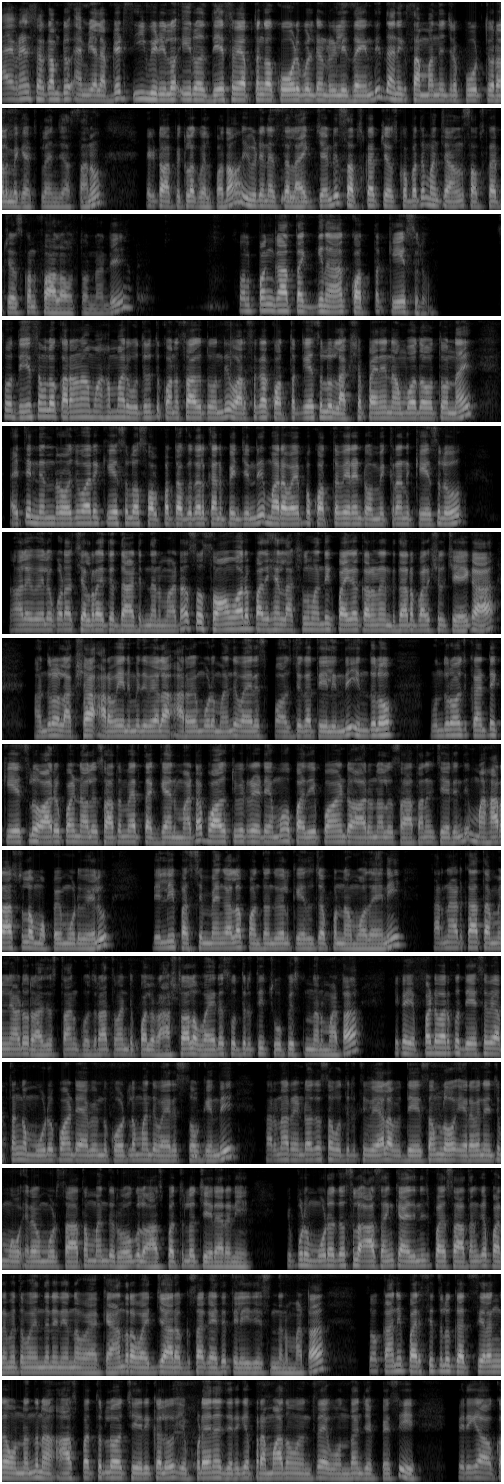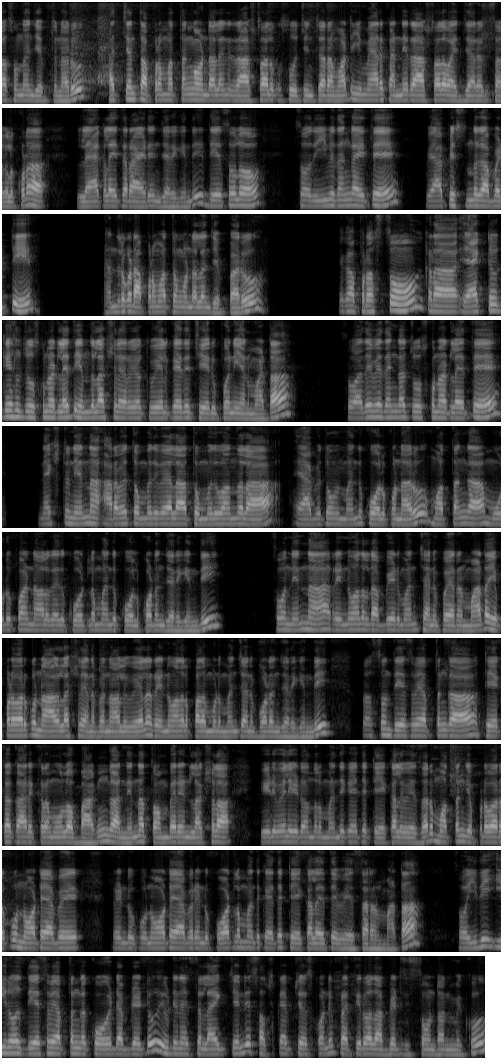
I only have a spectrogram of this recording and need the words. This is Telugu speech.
Hi friends welcome to ML updates ఈ వీడియోలో ఈరోజు దేశవ్యాప్తంగా కోవిడ్ బులెటిన్ రిలీజ్ అయింది. దానికి సంబంధించిన పూర్తి వివరాలు మీకు ఎక్స్ప్లెయిన్ చేస్తాను. ఇక టాపిక్లోకి వెళ్ళిపోదాం. ఈ వీడియోని అయితే లైక్ చేయండి సబ్స్క్రైబ్ చేసుకోకపోతే మన ఛానల్ సబ్స్క్రైబ్ చేసుకొని ఫాలో అవుతుండండి. స్వల్పంగా తగ్గిన కొత్త కేసులు. సో దేశంలో కరోనా మహమ్మారి ఉధృతి కొనసాగుతుంది. వరుసగా కొత్త కేసులు లక్ష పైన నమోదవుతున్నాయి. అయితే నిన్న రోజువారీ కేసులో స్వల్ప తగ్గుదల కనిపించింది. మరోవైపు కొత్త వేరియంట్ ఒమిక్రాన్ కేసులు నాలుగు వేలు కూడా చిల్లర అయితే దాటిందనమాట. సో సోమవారం పదిహేను లక్షల మందికి పైగా కరోనా నిర్ధారణ పరీక్షలు చేయగా అందులో లక్ష అరవై ఎనిమిది వేల అరవై మూడు మంది వైరస్ పాజిటివ్గా తేలింది. ఇందులో ముందు రోజు కంటే కేసులు ఆరు పాయింట్ నాలుగు శాతం మేర తగ్గాయన్నమాట పాజిటివిటీ రేట్ ఏమో పది పాయింట్ ఆరు నాలుగు శాతానికి చేరింది. మహారాష్ట్రలో ముప్పై మూడు వేలు ఢిల్లీ పశ్చిమ బెంగాల్లో పంతొమ్మిది వేలు కేసులు చొప్పున నమోదైనవి కర్ణాటక తమిళనాడు రాజస్థాన్ గుజరాత్ వంటి పలు రాష్ట్రాల్లో వైరస్ ఉధృతి చూపిస్తుందన్నమాట ఇక ఇప్పటి వరకు దేశవ్యాప్తంగా మూడు పాయింట్ యాభై ఎనిమిది కోట్ల మంది వైరస్ సోకింది. కరోనా రెండో దశ ఉధృతి వేళ దేశంలో ఇరవై నుంచి ఇరవై మూడు శాతం మంది రోగులు ఆసుపత్రిలో చేరారని. ఇప్పుడు మూడో దశలో ఆ సంఖ్య ఐదు నుంచి పది శాతానికి పరిమితమైందని నిన్న కేంద్ర వైద్య ఆరోగ్య శాఖ అయితే తెలియజేసిందనమాట సో కానీ పరిస్థితులు గతిశీలంగా ఉన్నందున ఆసుపత్రిలో చేరికలు ఎప్పుడైనా జరిగే ప్రమాదం అయితే ఉందని చెప్పేసి పెరిగే అవకాశం ఉందని చెప్తున్నారు. అత్యంత అప్రమత్తంగా ఉండాలని రాష్ట్రాలకు సూచించారన్నమాట. ఈ మేరకు అన్ని రాష్ట్రాల వైద్య ఆరోగ్య శాఖలు కూడా లేఖలు అయితే రాయడం జరిగింది. దేశంలో సో ఈ విధంగా అయితే వ్యాపిస్తుంది కాబట్టి అందరూ కూడా అప్రమత్తంగా ఉండాలని చెప్పారు. ఇక ప్రస్తుతం ఇక్కడ యాక్టివ్ కేసులు చూసుకున్నట్లయితే ఎనిమిది లక్షల ఇరవై ఒక్క వేలకు అయితే చేరిపోయినాయి అనమాట సో అదేవిధంగా చూసుకున్నట్లయితే నెక్స్ట్ నిన్న అరవై తొమ్మిది వేల తొమ్మిది వందల యాభై తొమ్మిది మంది కోలుకున్నారు. మొత్తంగా మూడు పాయింట్ నాలుగు ఐదు కోట్ల మంది కోలుకోవడం జరిగింది. సో నిన్న రెండు వందల డెబ్బై ఏడు మంది చనిపోయారనమాట ఇప్పటివరకు నాలుగు లక్షల ఎనభై నాలుగు వేల రెండు వందల పదమూడు మంది చనిపోవడం జరిగింది. ప్రస్తుతం దేశవ్యాప్తంగా టీకా కార్యక్రమంలో భాగంగా నిన్న తొంభై రెండు లక్షల ఏడు వేల ఏడు వందల మందికి అయితే టీకాలు వేశారు. మొత్తం ఇప్పటివరకు నూట యాభై రెండు నూట యాభై రెండు కోట్ల మందికి అయితే టీకాలు అయితే వేశారనమాట సో ఇది ఈరోజు దేశవ్యాప్తంగా కోవిడ్ అప్డేట్. వీడియో నచ్చితే లైక్ చేయండి సబ్స్క్రైబ్ చేసుకోండి. ప్రతిరోజు అప్డేట్స్ ఇస్తూ ఉంటాను మీకు.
